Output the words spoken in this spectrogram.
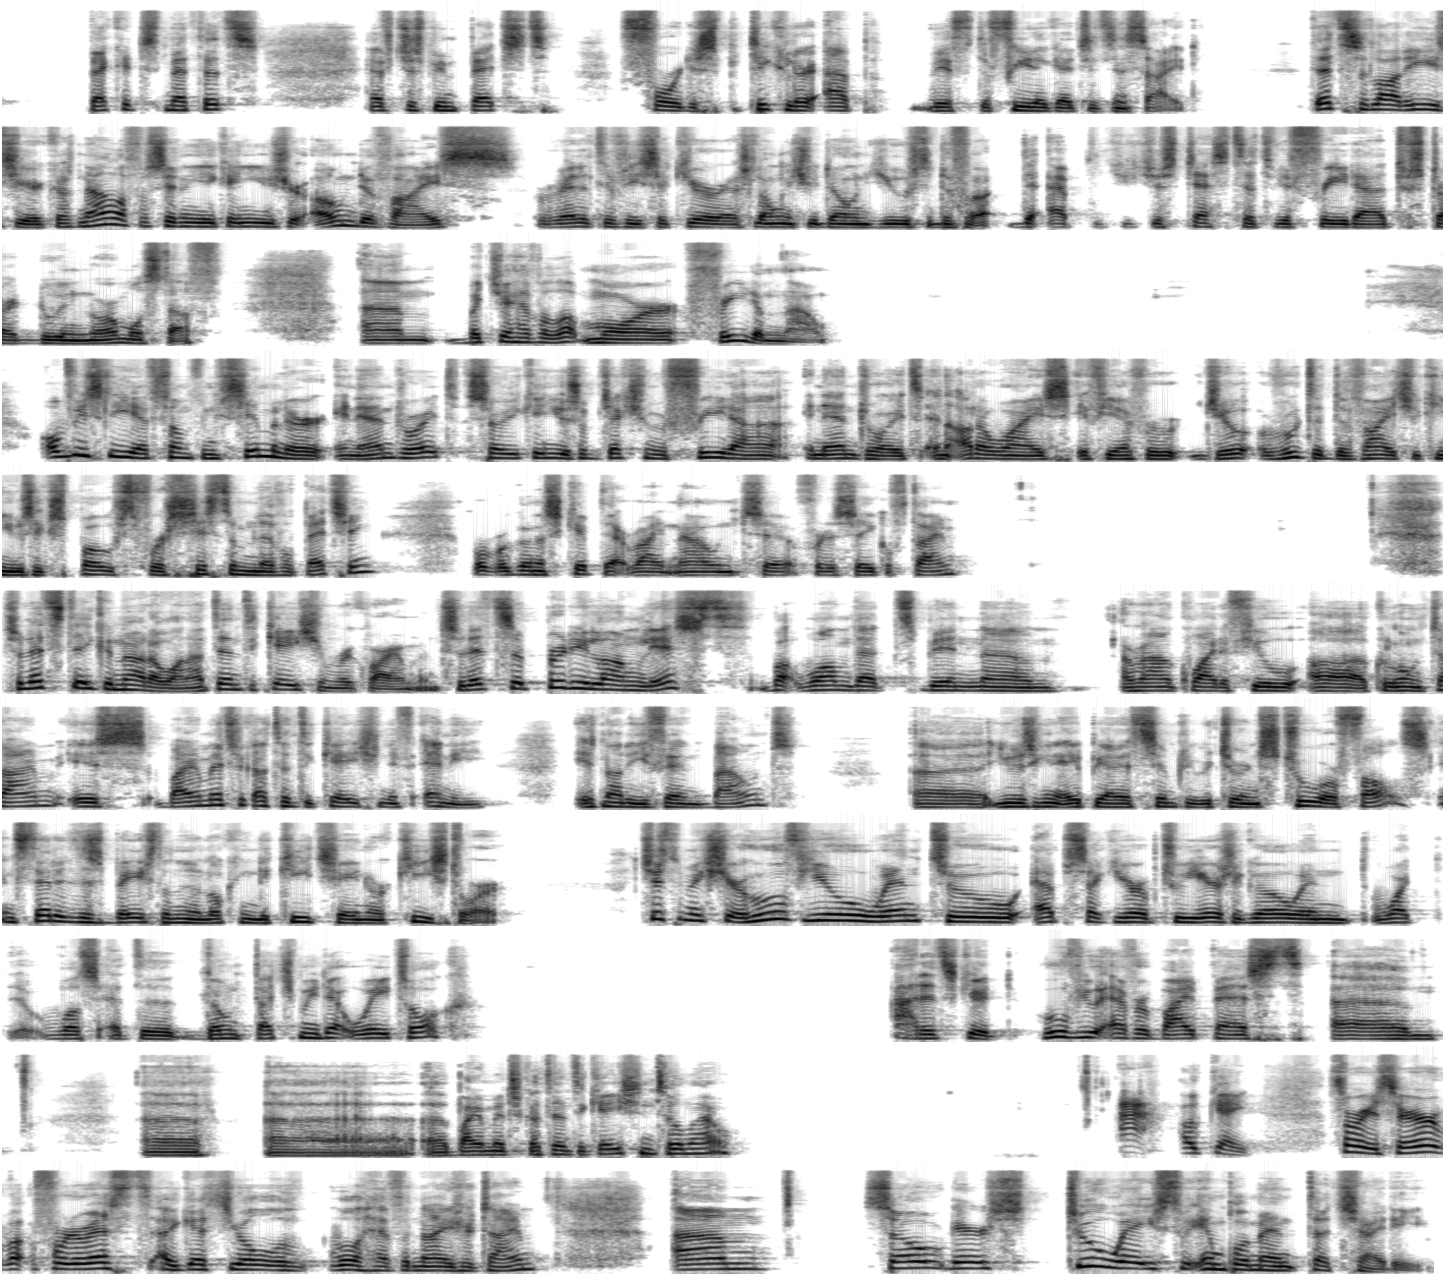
package methods have just been patched for this particular app with the Frida gadgets inside. That's a lot easier because now all of a sudden you can use your own device relatively secure as long as you don't use the, the app that you just tested with Frida to start doing normal stuff. Um, but you have a lot more freedom now. Obviously, you have something similar in Android, so you can use objection with Frida in Android, and otherwise, if you have a rooted device, you can use Exposed for system level patching. But we're going to skip that right now for the sake of time. So let's take another one, authentication requirement. So that's a pretty long list, but one that's been um, around quite a few uh, long time is biometric authentication, if any, is not event bound. Uh, using an API that simply returns true or false. Instead, it is based on unlocking the keychain or key store. Just to make sure, who of you went to AppSec Europe two years ago and what was at the Don't Touch Me That Way talk? Ah, that's good. Who of you ever bypassed um, uh, uh, biometric authentication till now? Ah, okay. Sorry, sir. But for the rest, I guess you all will have a nicer time. Um, so there's two ways to implement Touch ID.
